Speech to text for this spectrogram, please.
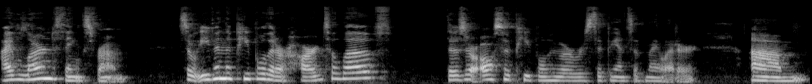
I've learned things from. So even the people that are hard to love, those are also people who are recipients of my letter. Um,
